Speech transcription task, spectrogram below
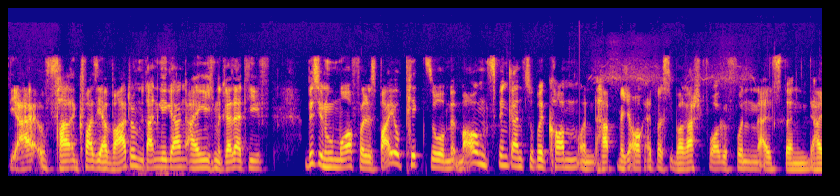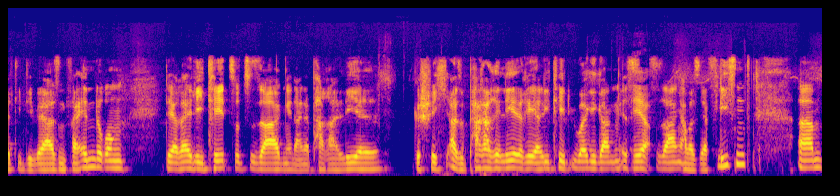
ja, quasi Erwartungen rangegangen, eigentlich ein relativ bisschen humorvolles Biopic so mit dem Augenzwinkern zu bekommen und habe mich auch etwas überrascht vorgefunden, als dann halt die diversen Veränderungen der Realität sozusagen in eine Parallelgeschichte, also Parallelrealität übergegangen ist ja. sozusagen, aber sehr fließend. Ähm,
